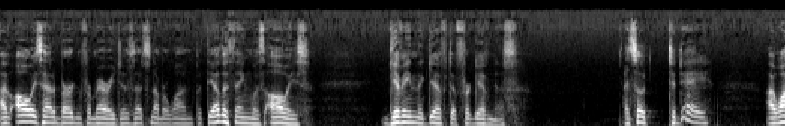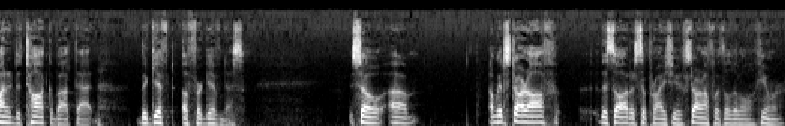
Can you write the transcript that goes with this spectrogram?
I've always had a burden for marriages. That's number one. But the other thing was always giving the gift of forgiveness. And so today, I wanted to talk about that the gift of forgiveness. So um, I'm going to start off, this ought to surprise you, start off with a little humor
